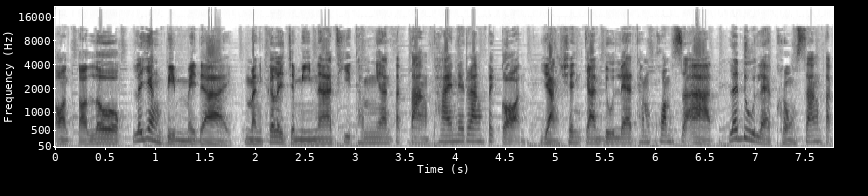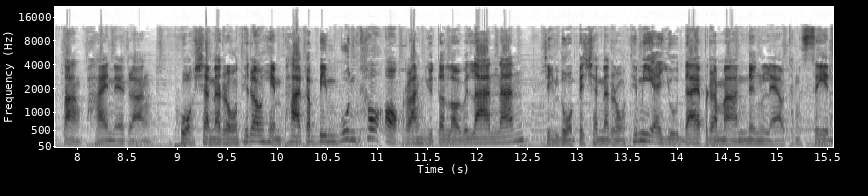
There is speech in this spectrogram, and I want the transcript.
อ่อนต่อโลกและยังบินไม่ได้ มันก็เลยจะมีหน้าที่ทำงานต่างๆ ภายในรังไปก่อน อย่างเช่นการดูแลทำความสะอาด และดูแลโครงสร้างต่างๆ ภายในรังพวกชนโรงที่เราเห็นพากับบินวุ่นเข้าออกรังอยู่ตลอดเวลานั้น จึงล้วนเป็นชนโรงที่มีอายุได้ประมาณหนึ่งแล้วทั้งสิ้น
